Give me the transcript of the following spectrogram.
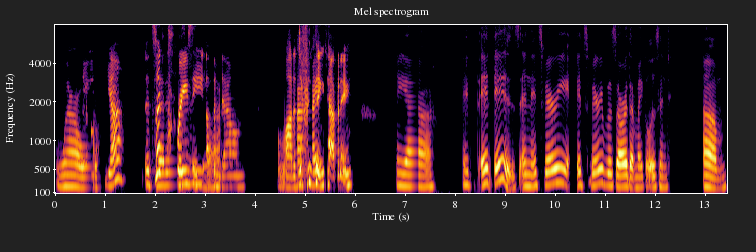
Wow. Yeah, it's like That is a crazy up and down, a lot of different I, things happening. yeah, it it is. And it's very it's very bizarre that Michael isn't um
